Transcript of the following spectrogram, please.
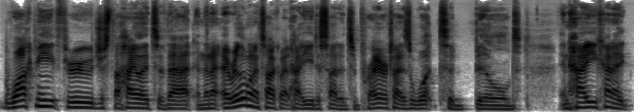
Walk me through just the highlights of that, and then I really want to talk about how you decided to prioritize what to build and how you kind of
